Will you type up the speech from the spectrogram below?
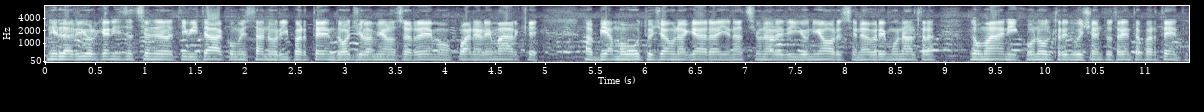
nella riorganizzazione dell'attività, come stanno ripartendo, oggi la Milano Sanremo, qua nelle Marche abbiamo avuto già una gara nazionale di junior, se ne avremo un'altra domani con oltre 230 partenti,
